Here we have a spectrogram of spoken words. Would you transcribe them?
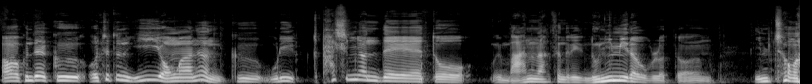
아 근데 그 어쨌든 이 영화는 그 우리 80년대에 또 많은 학생들이 누님이라고 불렀던 임청완.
